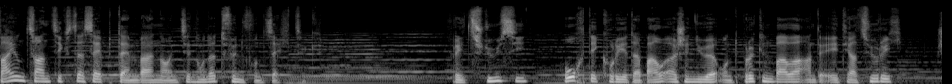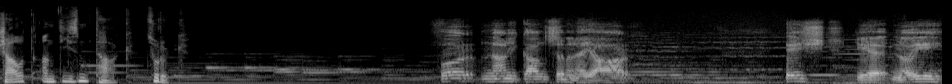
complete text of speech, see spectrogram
22. September 1965. Fritz Stüssi, hochdekorierter Bauingenieur und Brückenbauer an der ETH Zürich, schaut an diesem Tag zurück. Vor noch nicht ganz einem Jahr ist die neue,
